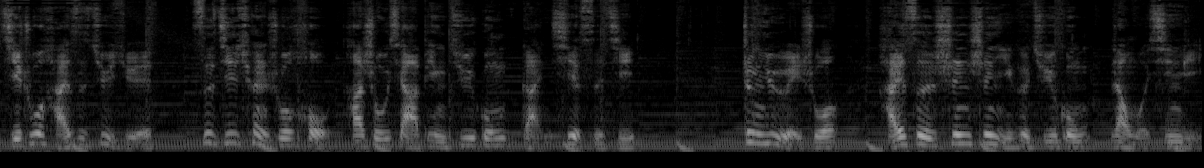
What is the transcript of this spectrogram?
起初孩子拒绝。司机劝说后，他收下并鞠躬感谢司机。郑玉伟说：“孩子深深一个鞠躬，让我心里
